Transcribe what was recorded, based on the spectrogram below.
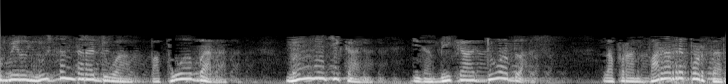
Korwil Nusantara II, Papua Barat, menyajikan Dinamika 12, laporan para reporter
